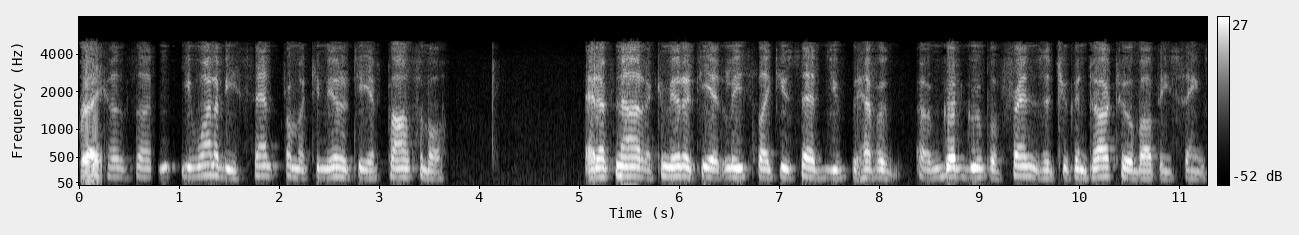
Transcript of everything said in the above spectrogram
Right. Because uh, you want to be sent from a community if possible. And if not a community, at least, like you said, you have a, a good group of friends that you can talk to about these things.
